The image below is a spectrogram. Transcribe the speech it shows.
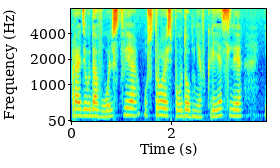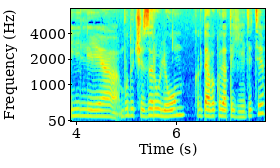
ради удовольствия, устроясь поудобнее в кресле или будучи за рулем, когда вы куда-то едете,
